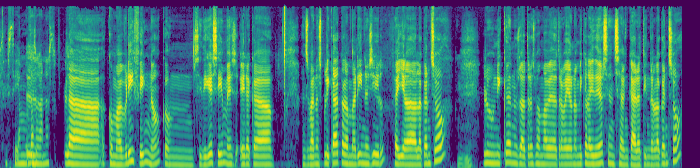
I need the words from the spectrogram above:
sí, sí, amb moltes ganes. La, com a briefing, no? com si diguéssim, és, era que ens van explicar que la Marina Gil feia la cançó Mm -hmm. L'únic que nosaltres vam haver de treballar una mica la idea sense encara tindre la cançó,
